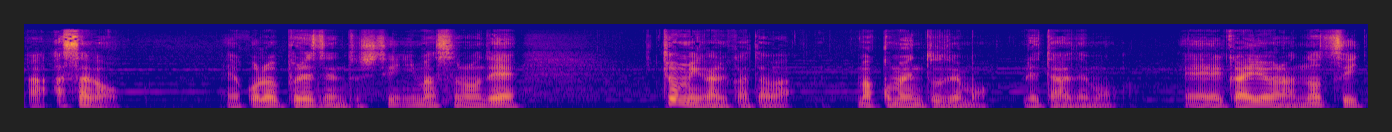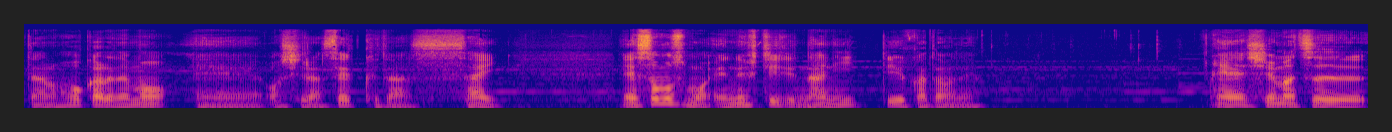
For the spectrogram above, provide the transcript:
あ朝顔これをプレゼントしていますので興味がある方は、まあ、コメントでもレターでも、えー、概要欄の Twitter の方からでも、えー、お知らせください、えー、そもそも NFT って何っていう方はねえ、週末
